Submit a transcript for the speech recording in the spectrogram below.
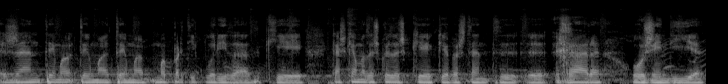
a Jane tem uma, tem uma, tem uma, uma particularidade que, é, que acho que é uma das coisas que é, que é bastante uh, rara hoje em dia,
